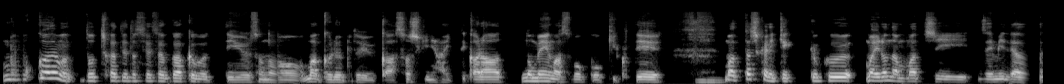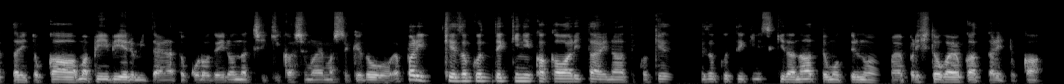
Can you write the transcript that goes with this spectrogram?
僕はでもどっちかというと政策学部っていうその、まあ、グループというか組織に入ってからの面がすごく大きくて、まあ確かに結局、まあいろんな町ゼミであったりとか、まあ PBL みたいなところでいろんな地域化してもらいましたけど、やっぱり継続的に関わりたいなとか、継続的に好きだなって思ってるのはやっぱり人が良かったりとか、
